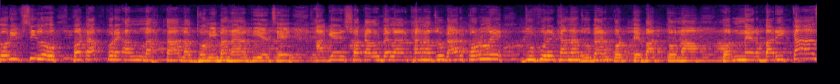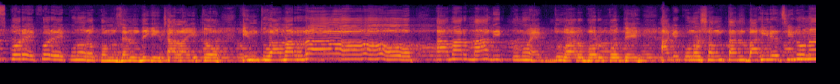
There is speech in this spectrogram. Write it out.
গরিব ছিল, হঠাৎ করে আল্লাহ তাআলা ধনী বানা দিয়েছে। আগে সকাল বেলার খানা জোগাড় করলে দুপুরে খানা জোগাড় করতে পারতো না। অন্যের বাড়ি কাজ করে করে কোন রকম জিন্দেগি চালাইতো। কিন্তু আমার রব আমার মালিক কোনো এক দুয়ার বরকতে। আগে কোনো সন্তান বাহিরে ছিল না।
